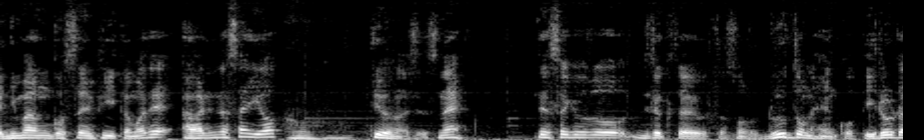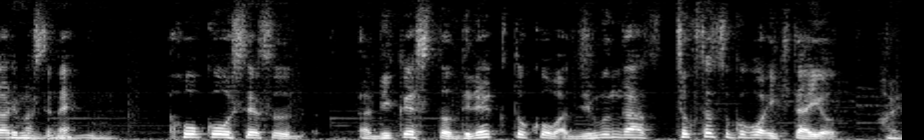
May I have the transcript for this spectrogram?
ー2万5000フィートまで上がりなさいようんうん。っていう話ですね。で、先ほどディレクターが言ったそのルートの変更っていろいろありましてね、方向を指定するあリクエスト、ディレクトコア、自分が直接ここは行きたいよはい。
